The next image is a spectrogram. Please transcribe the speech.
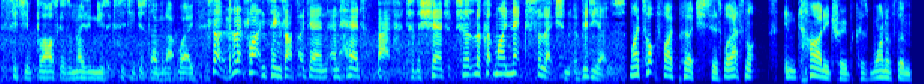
city of Glasgow, there's an amazing music city just over that way. So let's lighten things up again and head back to the shed to look at my next selection of videos. My top five purchases, well, that's not entirely true because one of them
